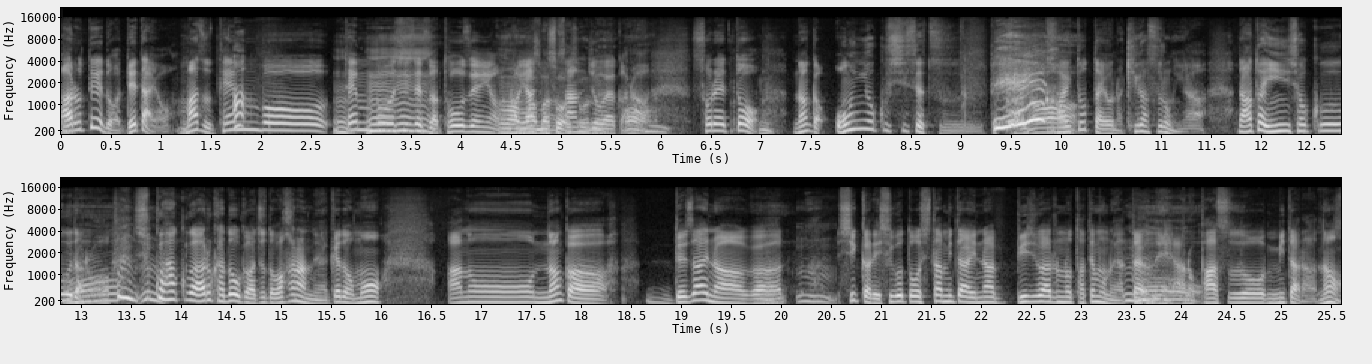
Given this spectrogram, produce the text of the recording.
ある程度は出たよ。まず展望展望施設は当然よ。うん。まあまあ八島まあそうですよね三条やから。うん。それとなんか温浴施設って書いとったような気がするんや。であとは飲食だろ。宿泊があるかどうかはちょっとわからんのやけども。あのーなんかデザイナーがしっかり仕事をしたみたいなビジュアルの建物やったよね、うん。あのパースを見たらの。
